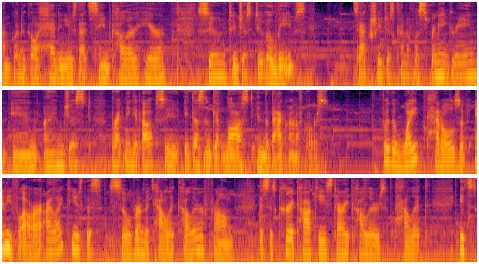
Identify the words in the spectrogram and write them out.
I'm going to go ahead and use that same color here soon to just do the leaves it's actually just kind of a springy green and I'm just brightening it up so it doesn't get lost in the background, of course. For the white petals of any flower, I like to use this silver metallic color from, this is Kuretake Starry Colors palette. It's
